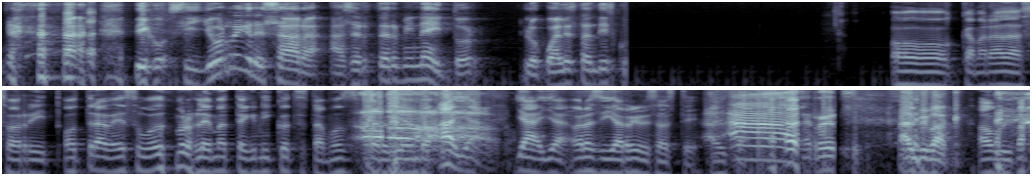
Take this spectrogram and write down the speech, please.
dijo, si yo regresara a ser Terminator, lo cual están discutiendo Oh, camarada, sorry. Otra vez hubo un problema técnico, te estamos perdiendo. Ah, ya, ya, ya. Ahora sí, ya regresaste. Ahí está. Ah, I'll be back. I'll be back.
